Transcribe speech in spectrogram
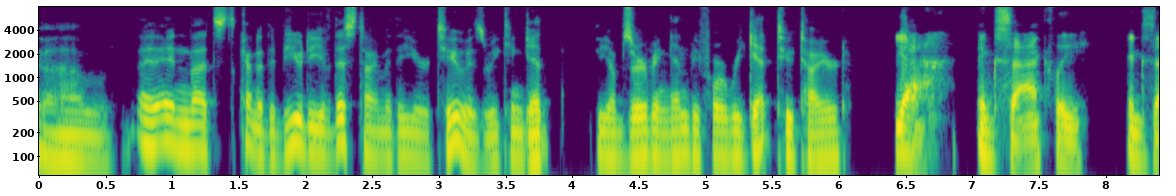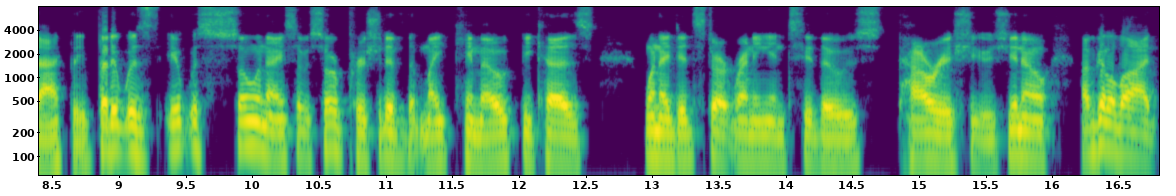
um, and, and that's kind of the beauty of this time of the year too, is we can get the observing in before we get too tired. Yeah, exactly. Exactly. But it was it was so nice. I was so appreciative that Mike came out because when I did start running into those power issues, you know, I've got a lot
